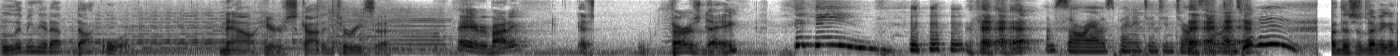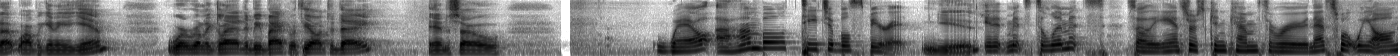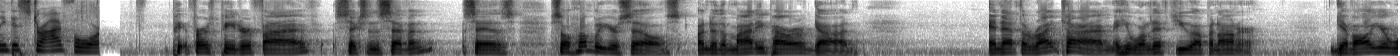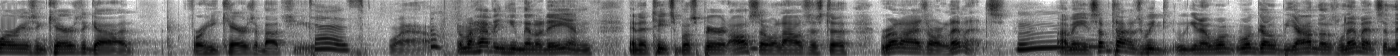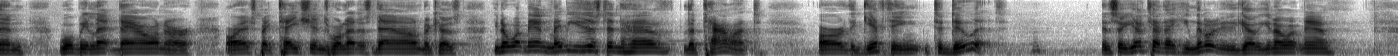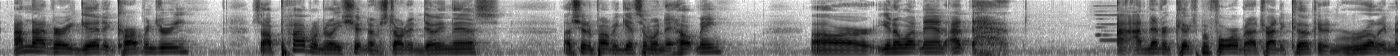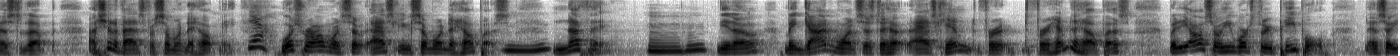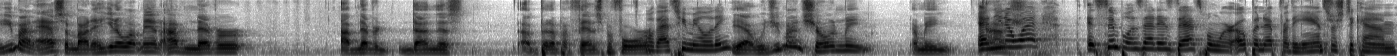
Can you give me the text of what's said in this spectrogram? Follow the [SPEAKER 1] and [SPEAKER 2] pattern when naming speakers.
[SPEAKER 1] livingitup.org. Now, here's Scott and Teresa.
[SPEAKER 2] Hey, everybody. It's Thursday.
[SPEAKER 3] I'm sorry, I was paying attention to our sermons.
[SPEAKER 2] This is Living It Up while beginning again. We're really glad to be back with y'all today. And so,
[SPEAKER 3] Well, a humble, teachable spirit.
[SPEAKER 2] yes.
[SPEAKER 3] It admits to limits so the answers can come through. And that's what we all need to strive for.
[SPEAKER 2] P- First Peter 5, 6 and 7 says, So humble yourselves under the mighty power of God, and at the right time he will lift you up in honor. Give all your worries and cares to God, for he cares about you.
[SPEAKER 3] It does.
[SPEAKER 2] Wow. And having humility and, and a teachable spirit also allows us to realize our limits. I mean, mm. sometimes we, you know, we'll, we'll go beyond those limits and then we'll be let down or our expectations will let us down because, you know what, man, maybe you just didn't have the talent or the gifting to do it. And so you have to have that humility to go, you know what, man, I'm not very good at carpentry, so I probably shouldn't have started doing this. I should have probably get someone to help me. Or you know what, man, I, I I've never cooked before, but I tried to cook and it really messed it up. I should have asked for someone to help me.
[SPEAKER 3] Yeah.
[SPEAKER 2] What's wrong with so, asking someone to help us? Nothing. Mm-hmm. You know, I mean, God wants us to help, ask Him for for Him to help us, but He also He works through people, and so you might ask somebody, hey, you know what, man, I've never, I've never done this, uh, put up a fence before.
[SPEAKER 3] Well, that's humility.
[SPEAKER 2] Yeah, would you mind showing me? I mean,
[SPEAKER 3] And you know what? As simple as that is, that's when we're open up for the answers to come.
